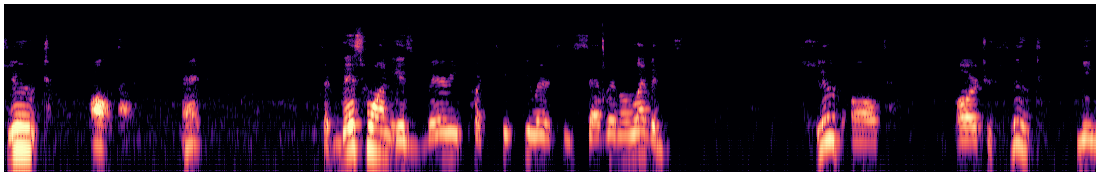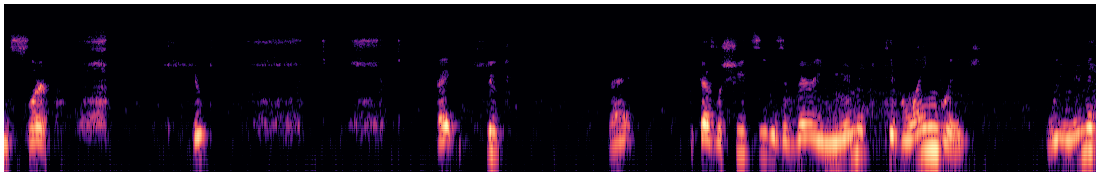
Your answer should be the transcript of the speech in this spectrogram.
flute, alt. Right? So this one is very particular to 7-Elevens. Flute alt or to flute means slurp. Flute right? Flute, right? Because Lushootseed is a very mimicative language. We mimic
